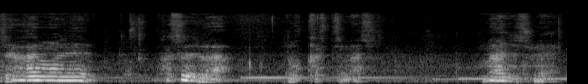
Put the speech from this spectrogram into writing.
じゃがいもにパセリが乗っかってます。うまいですね。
